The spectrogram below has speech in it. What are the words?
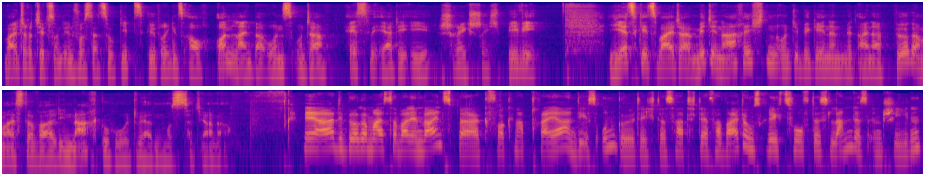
Weitere Tipps und Infos dazu gibt es übrigens auch online bei uns unter swr.de-bw. Jetzt geht es weiter mit den Nachrichten und die beginnen mit einer Bürgermeisterwahl, die nachgeholt werden muss, Tatjana. Ja, die Bürgermeisterwahl in Weinsberg vor knapp drei Jahren, die ist ungültig. Das hat der Verwaltungsgerichtshof des Landes entschieden.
